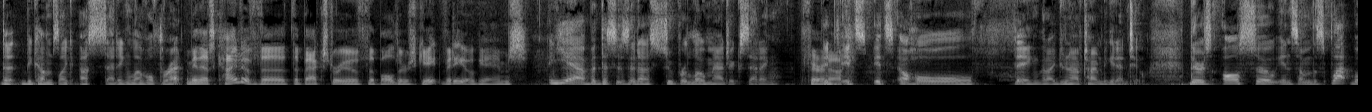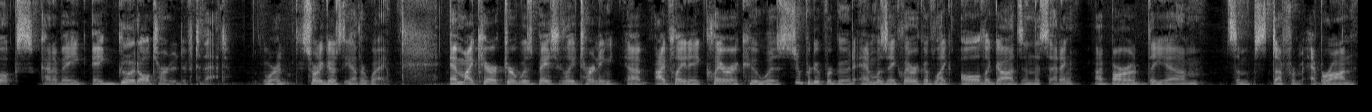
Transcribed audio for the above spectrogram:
that becomes like a setting level threat. I mean that's kind of the the backstory of the Baldur's Gate video games. Yeah, but this is in a super low magic setting. Fair It- enough. It's it's a whole thing that I do not have time to get into. There's also in some of the splat books kind of a, a good alternative to that, where it sort of goes the other way. And my character was basically turning. Uh, I played a cleric who was super duper good and was a cleric of like all the gods in the setting. I borrowed the um, some stuff from Eberron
